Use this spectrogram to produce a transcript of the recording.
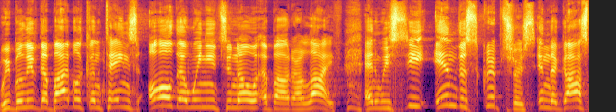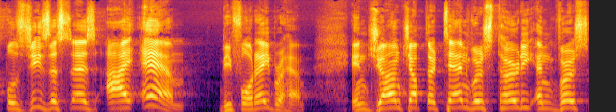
We believe the Bible contains all that we need to know about our life. And we see in the scriptures, in the Gospels, Jesus says, I am before Abraham. In John chapter 10 verse 30 and verse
